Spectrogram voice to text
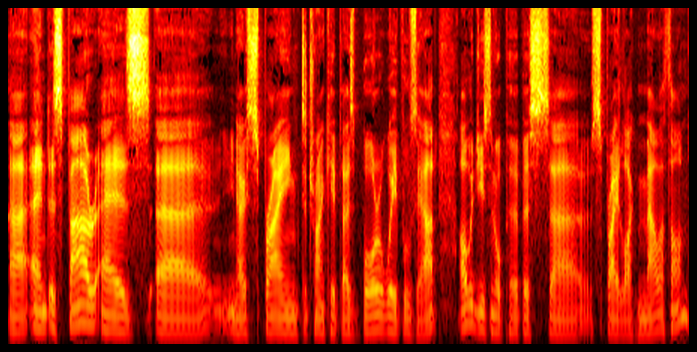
Uh, and as far as uh, you know, spraying to try and keep those borer weevils out, I would use an all-purpose uh, spray like Malathion.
